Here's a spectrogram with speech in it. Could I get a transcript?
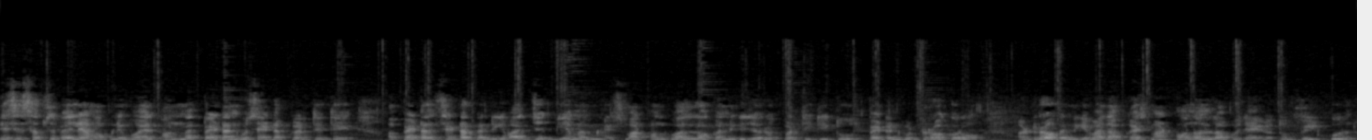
जैसे सबसे पहले हम अपने मोबाइल फ़ोन में पैटर्न को सेटअप करते थे, और पैटर्न सेटअप करने के बाद जब भी हम अपने स्मार्टफ़ोन को अनलॉक करने की ज़रूरत पड़ती थी तो उस पैटर्न को ड्रॉ करो, और ड्रॉ करने के बाद आपका स्मार्टफ़ोन अनलॉक हो जाएगा। तो बिल्कुल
